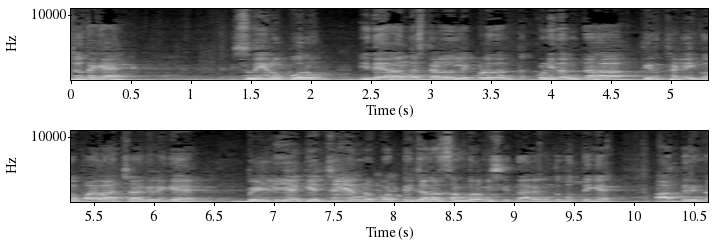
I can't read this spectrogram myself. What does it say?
ಜೊತೆಗೆ, ಸುಧೀರ್ ಉಪ್ಪೂರು ಇದೇ ರಂಗಸ್ಥಳದಲ್ಲಿ ಕುಳಿದಂತ ಕುಣಿದಂತಹ ತೀರ್ಥಹಳ್ಳಿ ಗೋಪಾಲಾಚಾರ್ಯರಿಗೆ ಬೆಳ್ಳಿಯ ಗೆಜ್ಜೆಯನ್ನು ಕೊಟ್ಟು ಜನ ಸಂಭ್ರಮಿಸಿದ್ದಾರೆ ಒಂದು ಹೊತ್ತಿಗೆ. ಆದ್ದರಿಂದ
